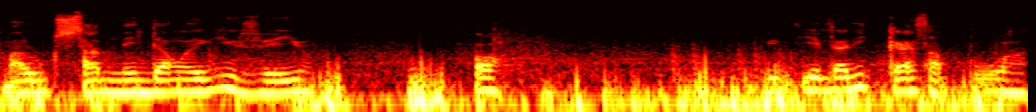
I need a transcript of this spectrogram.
O maluco sabe nem da onde é que veio. Ó. Ele, ele tá de cá essa porra.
